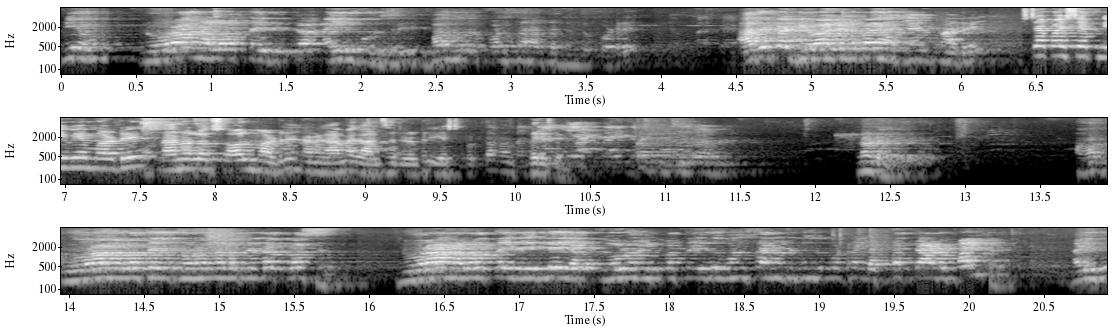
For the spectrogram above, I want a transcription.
ನೀವು ನೂರ ನಲವತ್ತೈದಕ್ಕೆ ಐದು ಗುಣಿಸ್ರಿ. ಬಂದು ಸ್ಥಾನ ಬಿಂದು ಕೊಡ್ರಿ. ಅದಕ್ಕೆ ಡಿವೈಡೆಡ್ ಬೈ ಹದಿನೆಂಟು ಮಾಡ್ರಿ. ಸ್ಟೆಪ್ ಬೈ ಸ್ಟೆಪ್ ನೀವೇ ಮಾಡ್ರಿ, ನಾನು ಅಲ್ಲಿಗೆ ಸಾಲ್ವ್ ಮಾಡ್ರಿ, ನನಗೆ ಆಮೇಲೆ ಆನ್ಸರ್ ಹೇಳ್ರಿ, ಎಷ್ಟು ಬರ್ತಾ ನಾನು ಬರೀ ನೋಡ್ರಿ. ನೂರ ನಲವತ್ತೈದು ನೂರ ನಲವತ್ತೈದ ಪ್ಲಸ್ ನೂರ ನಲವತ್ತೈದು ಇಲ್ಲೇ ಏಳ್ನೂರ ಇಪ್ಪತ್ತೈದು ಒಂದು ಸ್ಥಾನಕ್ಕೆ ಬಿಂದು ಕೊಟ್ಟರೆ ಎಪ್ಪತ್ತೆರಡು ಪಾಯಿಂಟ್. ಐದು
